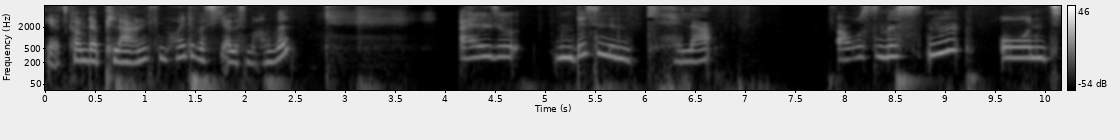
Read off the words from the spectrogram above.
jetzt kommt der Plan von heute, was ich alles machen will. Also, ein bisschen den Keller ausmisten und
